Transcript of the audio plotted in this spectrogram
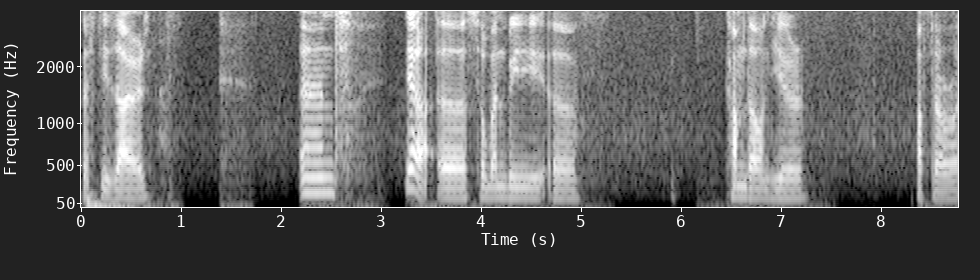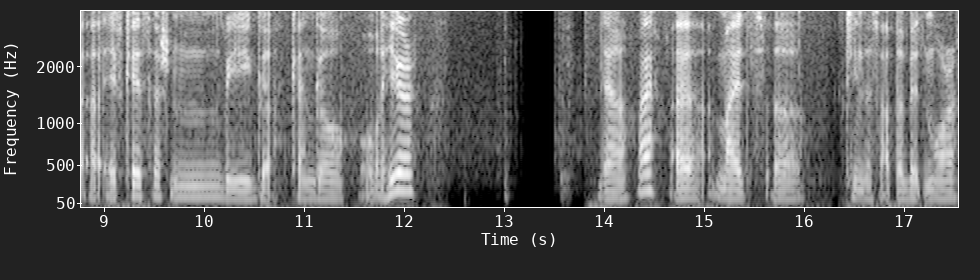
as desired. And yeah, uh, so when we uh, come down here after our uh, AFK session, we go can go over here. Yeah, I, I might uh, clean this up a bit more.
